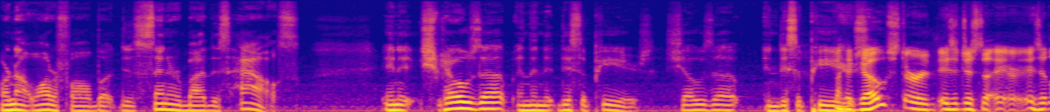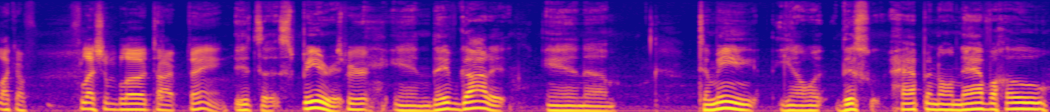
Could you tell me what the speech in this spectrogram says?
or not waterfall, but just center by this house, and it shows up and then it disappears, shows up and disappears. Like a ghost, or is it just a, is it like a flesh and blood type thing? it's a spirit, Spirit. and they've got it. And um, to me, you know, this happened on Navajo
